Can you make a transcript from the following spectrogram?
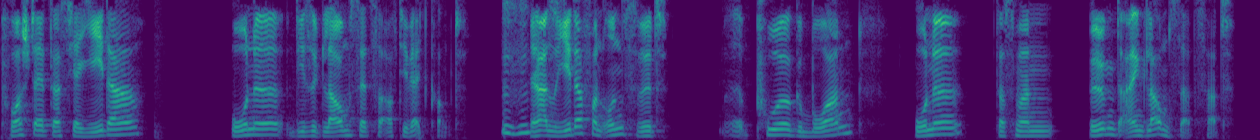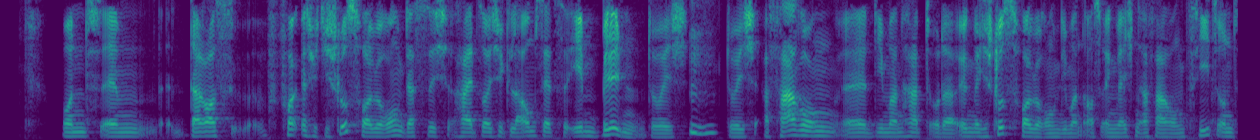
vorstellt, dass ja jeder ohne diese Glaubenssätze auf die Welt kommt. Mhm. Ja, also jeder von uns wird äh, pur geboren, ohne dass man irgendeinen Glaubenssatz hat. Und ähm, daraus folgt natürlich die Schlussfolgerung, dass sich halt solche Glaubenssätze eben bilden durch, Mhm. durch Erfahrungen, äh, die man hat oder irgendwelche Schlussfolgerungen, die man aus irgendwelchen Erfahrungen zieht. Und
